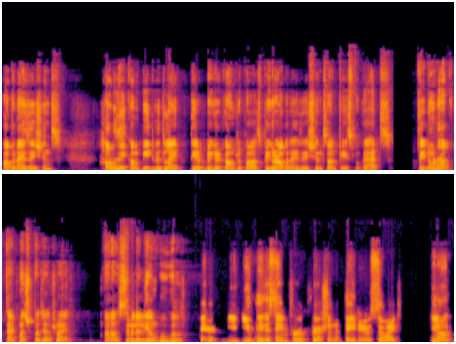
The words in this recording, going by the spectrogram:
organizations. How do they compete with like their bigger counterparts bigger organizations on facebook ads? They don't have that much budget right uh, similarly on Google. You, you pay the same for impression that they do. So like you don't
